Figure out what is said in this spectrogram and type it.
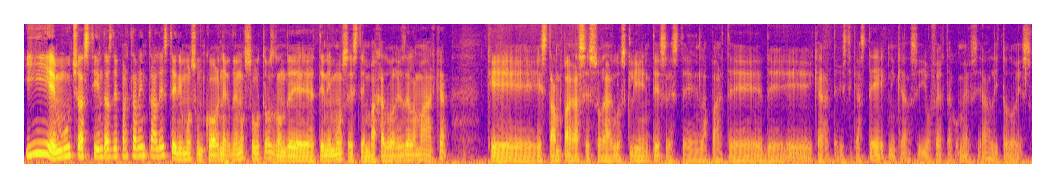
Y en muchas tiendas departamentales tenemos un corner de nosotros donde tenemos este, embajadores de la marca que están para asesorar los clientes este, en la parte de características técnicas y oferta comercial y todo eso.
